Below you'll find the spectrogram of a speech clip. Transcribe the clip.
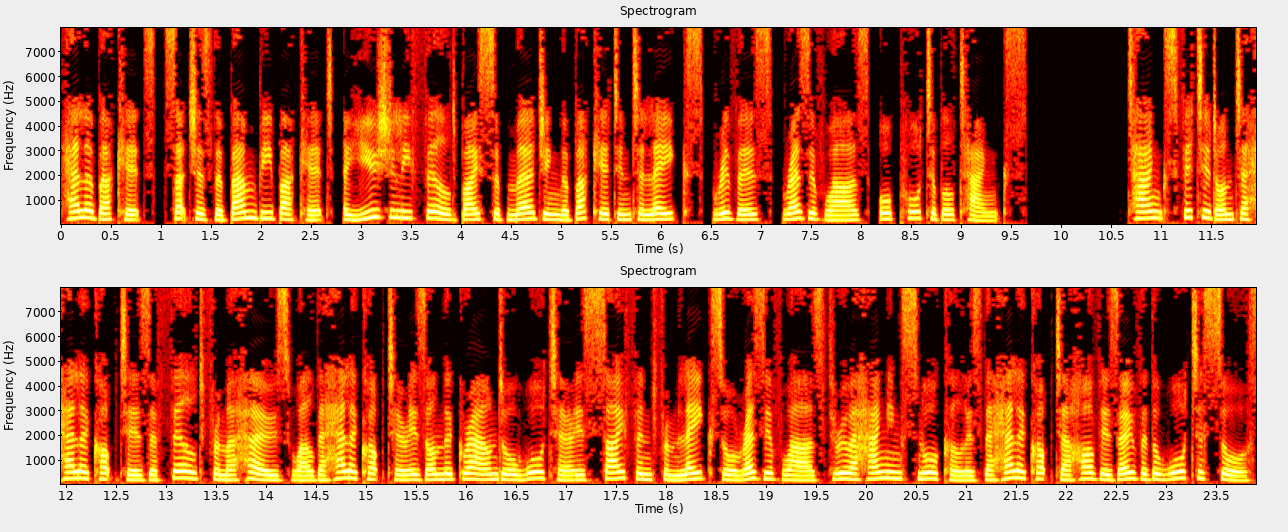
Helibuckets, such as the Bambi bucket, are usually filled by submerging the bucket into lakes, rivers, reservoirs, or portable tanks. Tanks fitted onto helicopters are filled from a hose while the helicopter is on the ground or water is siphoned from lakes or reservoirs through a hanging snorkel as the helicopter hovers over the water source.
